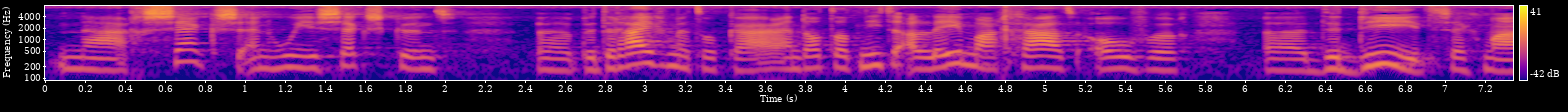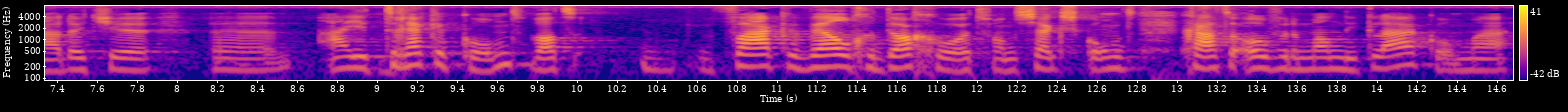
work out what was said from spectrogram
naar seks en hoe je seks kunt eh, bedrijven met elkaar. En dat dat niet alleen maar gaat over eh, de deed, zeg maar. Dat je eh, aan je trekken komt, wat vaak wel gedacht wordt van seks komt, gaat er over de man die klaarkomt. Maar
